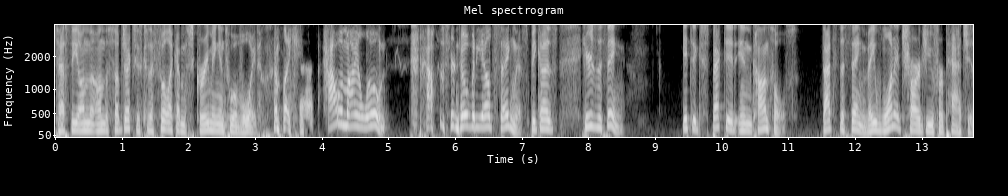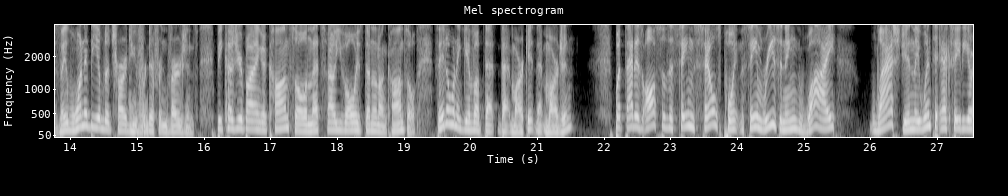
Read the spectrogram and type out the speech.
testy on the on the subject is because I feel like I'm screaming into a void. I'm like, how am I alone? How is there nobody else saying this? Because here's the thing. It's expected in consoles. That's the thing. They want to charge you for patches. They want to be able to charge you for mm-hmm. different versions because you're buying a console and that's how you've always done it on console. They don't want to give up that that market, that margin. But that is also the same sales point, the same reasoning why last gen they went to x80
